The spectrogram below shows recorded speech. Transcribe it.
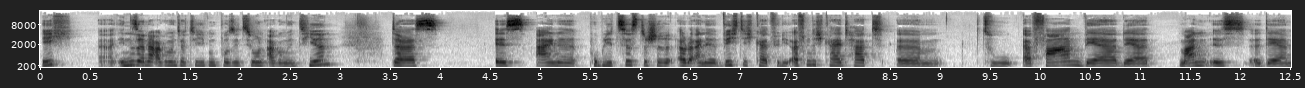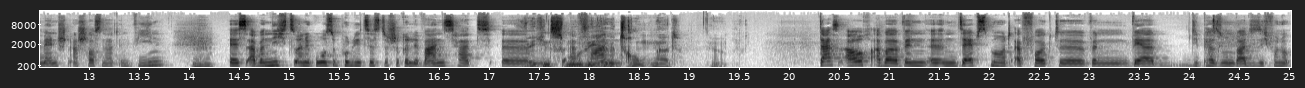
ich äh, in seiner argumentativen Position argumentieren, dass es eine publizistische oder eine Wichtigkeit für die Öffentlichkeit hat, ähm, zu erfahren, wer der Mann ist, äh, der Menschen erschossen hat in Wien. Mhm. Es aber nicht so eine große publizistische Relevanz hat. Ähm, Welchen Smoothie er getrunken hat. Ja. Das auch, aber wenn äh, ein Selbstmord erfolgte, wenn wer die Person war, die sich von der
